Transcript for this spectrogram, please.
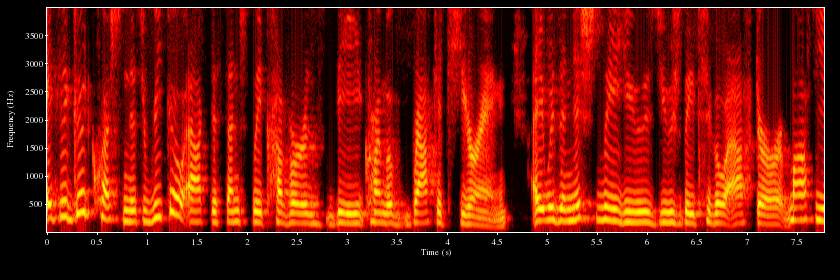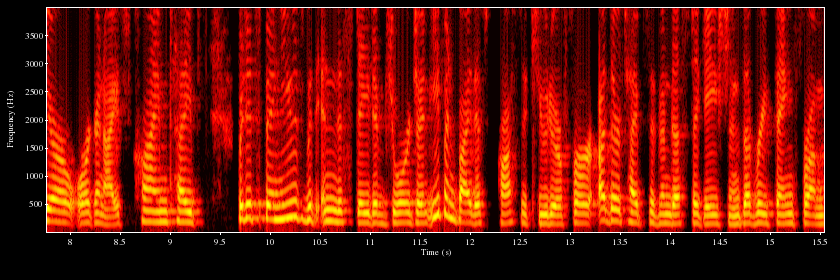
it's a good question. This RICO Act essentially covers the crime of racketeering. It was initially used usually to go after mafia or organized crime types, but it's been used within the state of Georgia and even by this prosecutor for other types of investigations, everything from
